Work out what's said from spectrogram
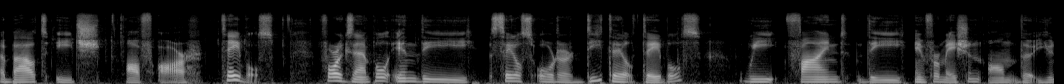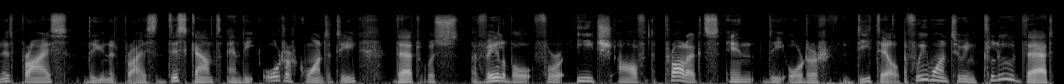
about each of our tables. For example, in the sales order detail tables, we find the information on the unit price, the unit price discount and the order quantity that was available for each of the products in the order detail. If we want to include that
